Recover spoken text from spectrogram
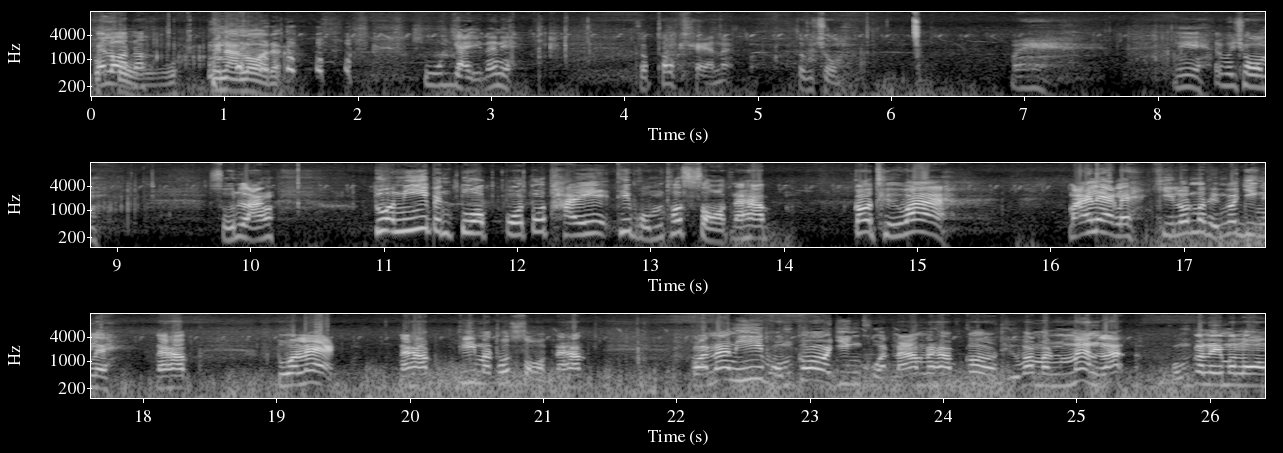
ไม่รอดเนาะโโหไม่น่ารอดอะตัวใหญ่นะเนี่ยเกือบเท่าแขนนะท่านผู้ชมแม่นี่ท่านผู้ชม ศูนย์หลัง ตัวนี้เป็นตัวโปรโตไทป์ที่ผมทดสอบนะครับ ก็ถือว่า ไม้แรกเลย ขี่รถมาถึงก็ยิงเลยนะครับ ตัวแรกนะครับที่มาทดสอบนะครับ ก่อนหน้านี้ผมก็ยิงขวดน้ำนะครับ ก็ถือว่ามันแม่นละ ผมก็เลยมาลอง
